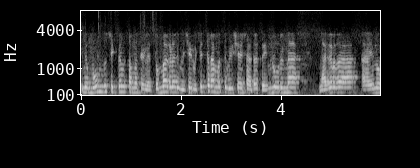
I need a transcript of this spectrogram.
ಇನ್ನು ಮೂರು ಸಿಗ್ನಲ್ ಸಮಸ್ಯೆಗಳಿವೆ. ತುಂಬಾಗಳಲ್ಲಿ ವಿಶೇಷ ವಿಚಿತ್ರ ಮತ್ತು ವಿಶೇಷ. ಅಂದ್ರೆ ಬೆಂಗಳೂರಿನ ನಗರದ ಏನು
